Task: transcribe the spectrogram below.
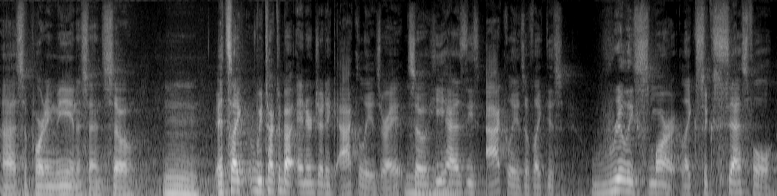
uh, supporting me in a sense. So it's like we talked about energetic accolades, right? So he has these accolades of like this really smart, like successful,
